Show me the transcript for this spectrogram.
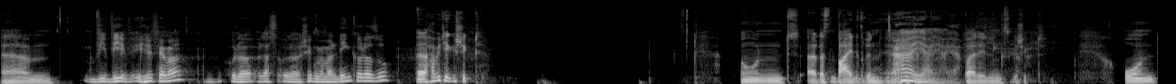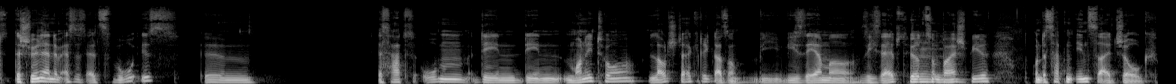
Ähm, wie, wie, hilf mir mal? Oder, lass, oder schick mir mal einen Link oder so? Äh, Habe ich dir geschickt. Und äh, das sind beide drin. Ja, ah, ja, ja, ja. Beide Links geschickt. Und das Schöne an dem SSL 2 ist, ähm, es hat oben den, den Monitor Lautstärkeregler, also wie, wie sehr man sich selbst hört mhm. zum Beispiel. Und das hat einen Inside-Joke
